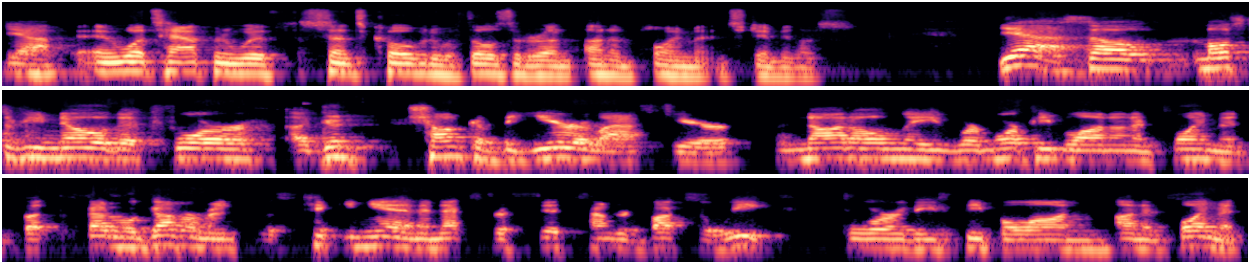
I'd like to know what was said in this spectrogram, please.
yeah. And what's happened with since COVID with those that are on unemployment and stimulus? Yeah. So most of you know that for a good chunk of the year last year, not only were more people on unemployment, but the federal government was kicking in an extra 600 bucks a week for these people on unemployment.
